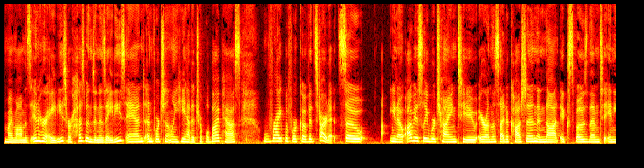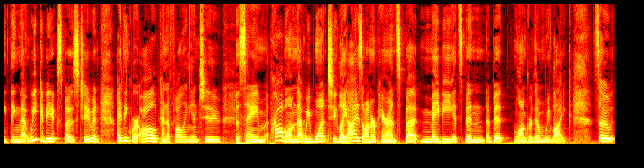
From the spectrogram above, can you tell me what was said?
My mom is in her 80s, her husband's in his 80s, and unfortunately, he had a triple bypass right before COVID started. So you know, obviously we're trying to err on the side of caution and not expose them to anything that we could be exposed to. And I think we're all kind of falling into the same problem that we want to lay eyes on our parents, but maybe it's been a bit longer than we like. So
